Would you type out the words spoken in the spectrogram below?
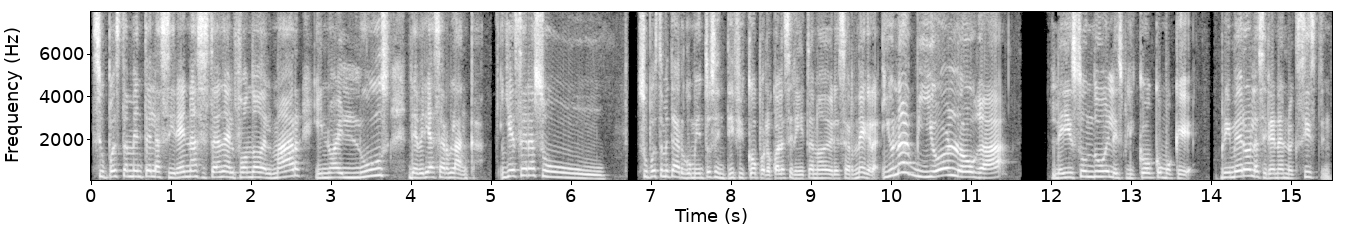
Supuestamente las sirenas están en el fondo del mar y no hay luz. Debería ser blanca. Y ese era su supuestamente argumento científico por lo cual la sirenita no debería ser negra. Y una bióloga le hizo un dúo y le explicó como que primero las sirenas no existen.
